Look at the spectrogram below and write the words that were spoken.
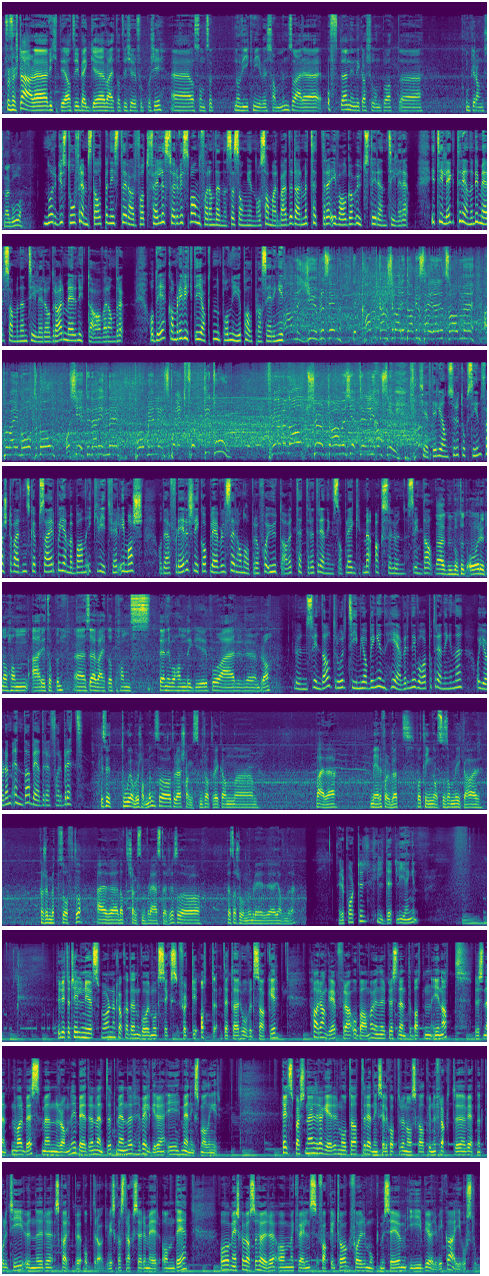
For det første er det viktig at vi begge vet at vi kjører fort på ski. Eh, og sånn sett, Når vi kniver sammen, så er det ofte en indikasjon på at eh, konkurransen er god. da. Norges to fremste alpinister har fått felles servicemann foran denne sesongen, og samarbeider dermed tettere i valg av utstyr enn tidligere. I tillegg trener de mer sammen enn tidligere og drar mer nytte av hverandre. Og det kan bli viktig i jakten på nye pallplasseringer. Han jubles inn. Det kan kanskje være dagens seirer som er på vei mot mål. Og Kjetil er inne på, med en ledelse på 1,42. Kjetil Jansrud. Kjetil Jansrud tok sin første verdenscupseier på hjemmebane i Kvitfjell i mars, og det er flere slike opplevelser han håper å få ut av et tettere treningsopplegg med Aksel Lund Svindal. Det har gått et år uten at han er i toppen, eh, så jeg vet at hans, det nivået han ligger på, er eh, bra. Lund Svindal tror teamjobbingen hever nivået på treningene og gjør dem enda bedre forberedt. Hvis vi to jobber sammen, så tror jeg sjansen for at vi kan eh, være mer forberedt på ting også som vi ikke har kanskje møtt så ofte, da, er at sjansen for det er større. Så prestasjonene blir jevnere. Reporter Hilde Liengen. Du lytter til Nyhetsmorgen. Klokka den går mot 6.48. Dette er hovedsaker. Harde angrep fra Obama under presidentdebatten i natt. Presidenten var best, men Romney bedre enn ventet, mener velgere i meningsmålinger. Helsepersonell reagerer mot at redningshelikoptre nå skal kunne frakte væpnet politi under skarpe oppdrag. Vi skal straks høre mer om det. Og mer skal vi også høre om kveldens fakkeltog for Munch-museum i Bjørvika i Oslo.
